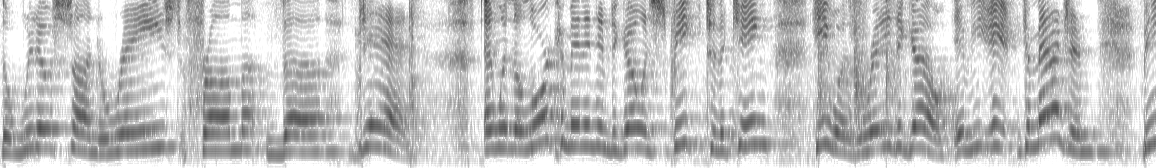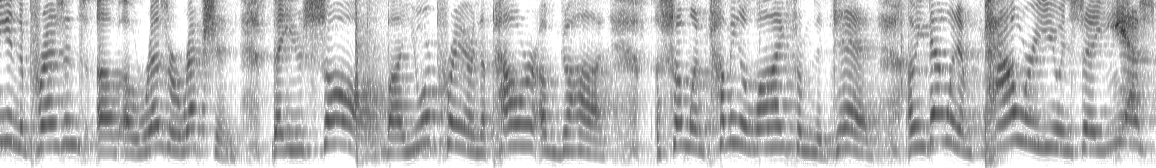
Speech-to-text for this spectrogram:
the widow's son raised from the dead. And when the Lord commanded him to go and speak to the king, he was ready to go. If you eh, imagine being in the presence of a resurrection that you saw by your prayer and the power of God, someone coming alive from the dead, I mean, that would empower you and say, Yes,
